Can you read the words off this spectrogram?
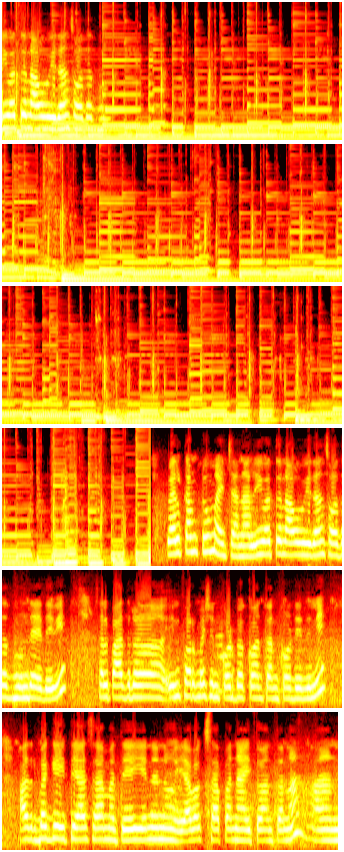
ಇವತ್ತು ನಾವು ವಿಧಾನಸೌಧದ ಮು- ವೆಲ್ಕಮ್ ಟು ಮೈ ಚಾನಲ್ ಇವತ್ತು ನಾವು ವಿಧಾನಸೌಧದ ಮುಂದೆ ಇದ್ದೀವಿ. ಸ್ವಲ್ಪ ಅದ್ರ ಇನ್ಫಾರ್ಮೇಶನ್ ಕೊಡಬೇಕು ಅಂತ ಅಂದ್ಕೊಂಡಿದ್ದೀನಿ ಅದ್ರ ಬಗ್ಗೆ ಇತಿಹಾಸ ಮತ್ತು ಏನೇನು ಯಾವಾಗ ಸ್ಥಾಪನೆ ಆಯಿತು ಅಂತನ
